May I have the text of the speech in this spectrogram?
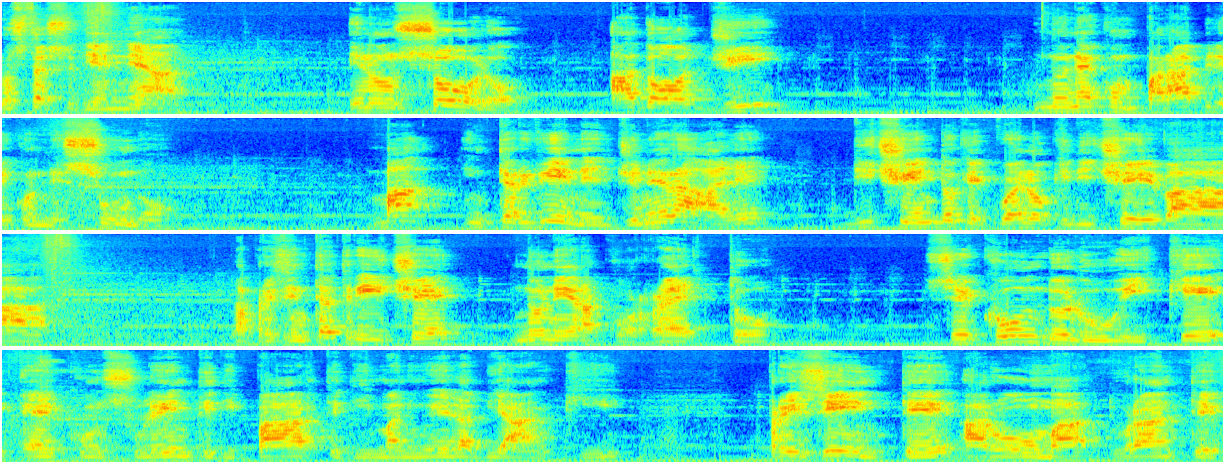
lo stesso DNA e non solo ad oggi non è comparabile con nessuno ma interviene il generale dicendo che quello che diceva la presentatrice non era corretto. Secondo lui che è il consulente di parte di Manuela Bianchi presente a Roma durante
